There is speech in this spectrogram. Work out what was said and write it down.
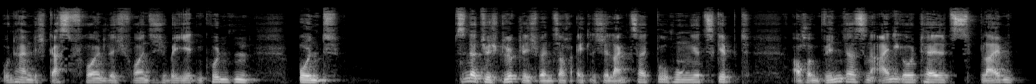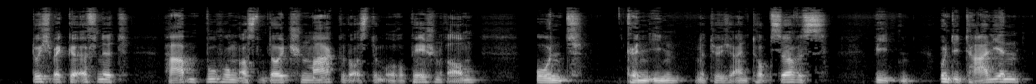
unheimlich gastfreundlich, freuen sich über jeden Kunden und sind natürlich glücklich, wenn es auch etliche Langzeitbuchungen jetzt gibt. Auch im Winter sind einige Hotels, bleiben durchweg geöffnet, haben Buchungen aus dem deutschen Markt oder aus dem europäischen Raum und können ihnen natürlich einen Top-Service bieten. Und Italien,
